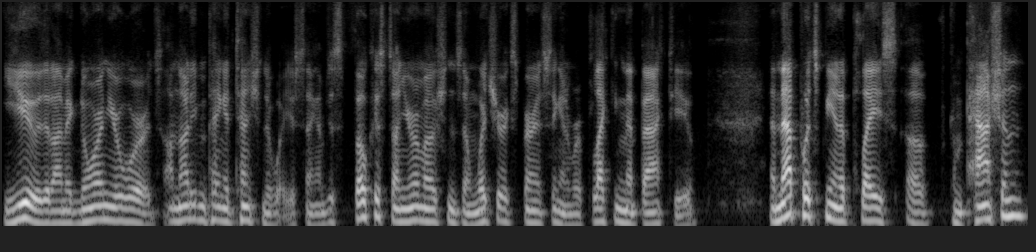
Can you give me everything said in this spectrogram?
you that I'm ignoring your words. I'm not even paying attention to what you're saying. I'm just focused on your emotions and what you're experiencing and reflecting that back to you. And that puts me in a place of compassion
